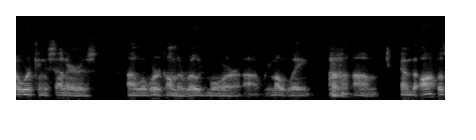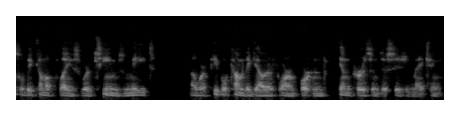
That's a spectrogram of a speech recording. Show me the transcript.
co-working centers. Uh, we'll work on the road more uh, remotely. um, and the office will become a place where teams meet, uh, where people come together for important in-person decision-making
